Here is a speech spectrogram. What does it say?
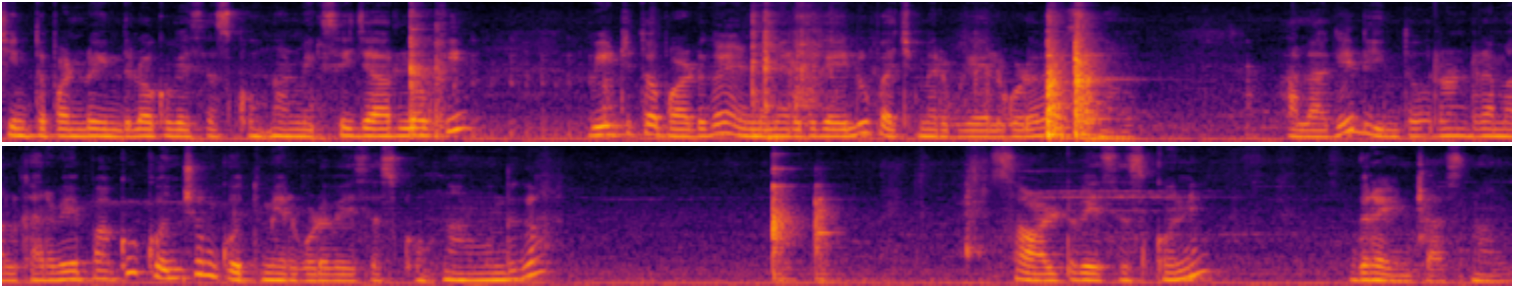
చింతపండు ఇందులోకి వేసేసుకుంటున్నాను మిక్సీ జార్లోకి. వీటితో పాటుగా ఎండుమిరపకాయలు పచ్చిమిరపకాయలు కూడా వేస్తున్నాను. అలాగే దీంతో రెండు రెమ్మల కరివేపాకు కొంచెం కొత్తిమీర కూడా వేసేసుకుంటున్నాను ముందుగా. సాల్ట్ వేసేసుకొని గ్రైండ్ చేస్తున్నాను.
